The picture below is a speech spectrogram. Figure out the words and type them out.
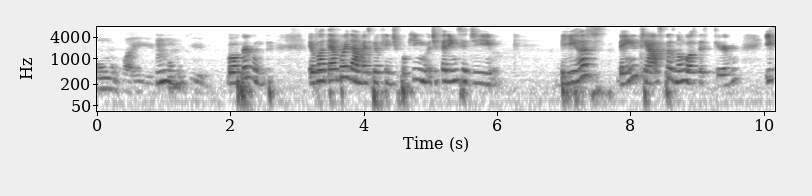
ponto aí? Uhum. Como que... Boa pergunta. Eu vou até abordar mais pra frente um pouquinho a diferença de birras, bem entre aspas, não gosto desse termo, e,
